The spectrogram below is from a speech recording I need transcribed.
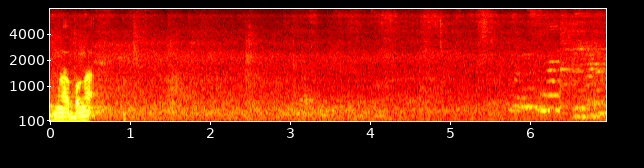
Mga banga. Ang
